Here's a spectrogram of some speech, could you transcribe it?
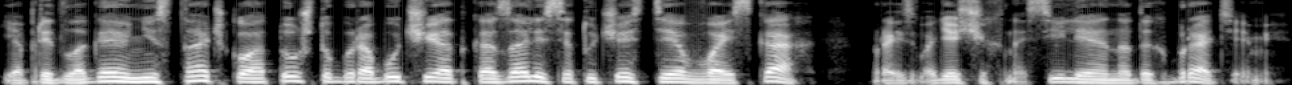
я предлагаю не стачку, а то, чтобы рабочие отказались от участия в войсках, производящих насилие над их братьями,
